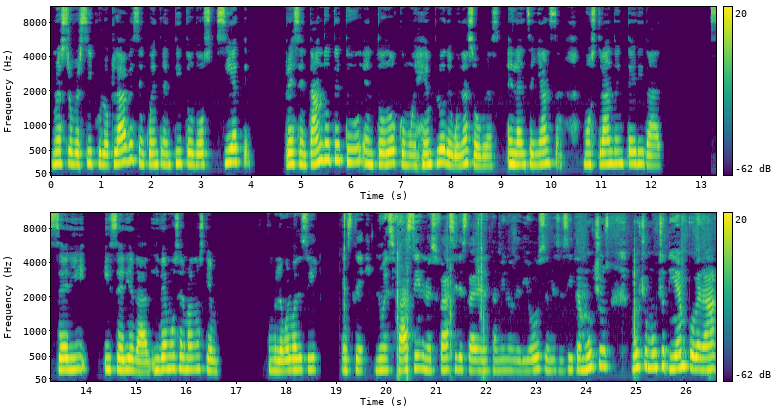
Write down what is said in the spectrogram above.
Nuestro versículo clave se encuentra en Tito 2.7, presentándote tú en todo como ejemplo de buenas obras, en la enseñanza, mostrando integridad, seri y seriedad. Y vemos, hermanos, que, como le vuelvo a decir, este no es fácil, no es fácil estar en el camino de Dios, se necesita muchos, mucho, mucho tiempo, ¿verdad?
